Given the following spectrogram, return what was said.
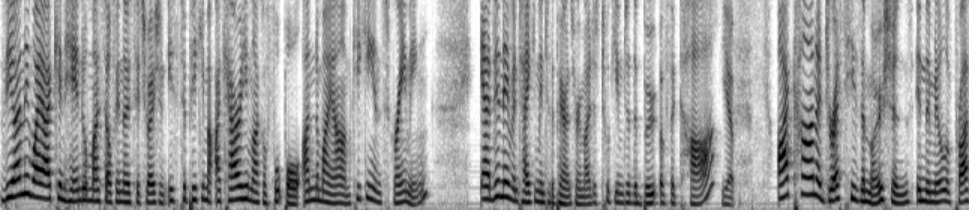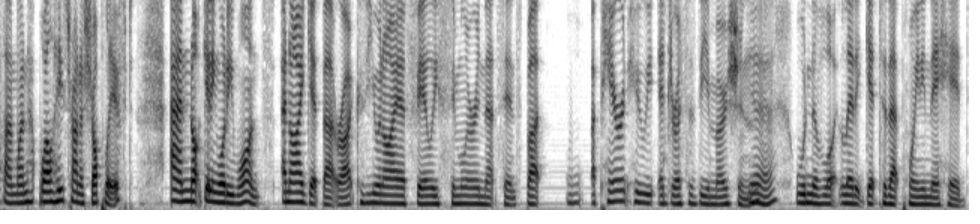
the only way I can handle myself in those situations is to pick him up. I carried him like a football under my arm, kicking and screaming. And I didn't even take him into the parents' room. I just took him to the boot of the car. Yep. I can't address his emotions in the middle of Priceline when while he's trying to shoplift and not getting what he wants. And I get that, right? Because you and I are fairly similar in that sense. But a parent who addresses the emotions Yeah. wouldn't have lo- let it get to that point in their head.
